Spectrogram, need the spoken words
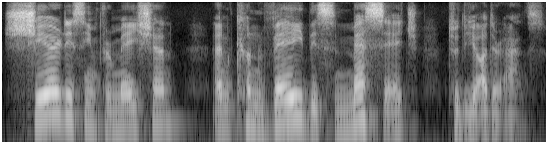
share this information and convey this message to the other ants.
